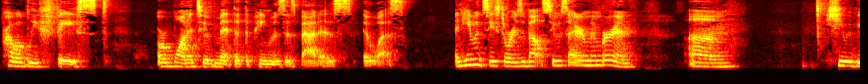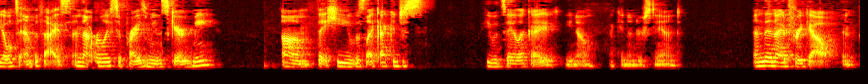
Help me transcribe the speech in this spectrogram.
probably faced or wanted to admit that the pain was as bad as it was. And he would see stories about suicide, I remember, and um, he would be able to empathize. And that really surprised me and scared me. Um, that he was like, I could just, he would say, like, I, you know, I can understand. And then I'd freak out and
